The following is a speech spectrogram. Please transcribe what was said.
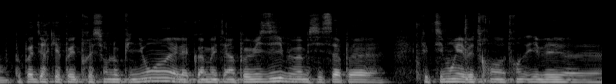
on ne peut pas dire qu'il n'y a pas eu de pression de l'opinion. Elle a quand même été un peu visible, même si ça pas. Effectivement, il y avait, 30 30 il y avait euh,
